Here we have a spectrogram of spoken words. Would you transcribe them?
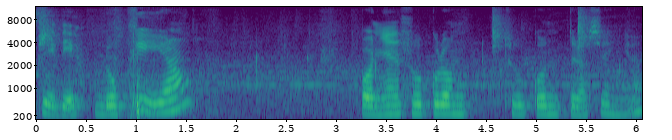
Se desbloquea poner su, su contraseña.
